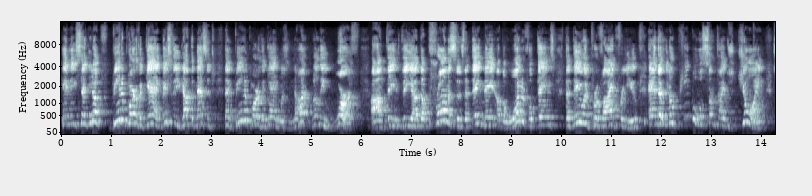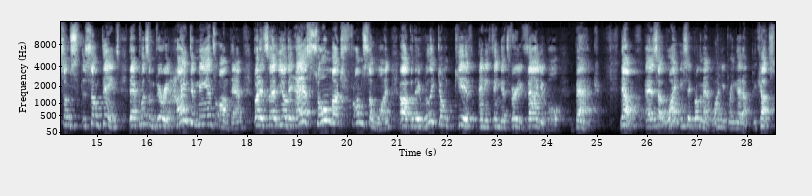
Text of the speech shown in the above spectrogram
And he said, you know, being a part of a gang, basically, you got the message that being a part of the gang was not really worth um, the, the, uh, the promises that they made of the wonderful things that they would provide for you. And, uh, you know, people will sometimes join some, some things that put some very high demands on them, but it's, uh, you know, they ask so much from someone, uh, but they really don't give anything that's very valuable back. Now, as uh, why you say, Brother Matt, why do you bring that up? Because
